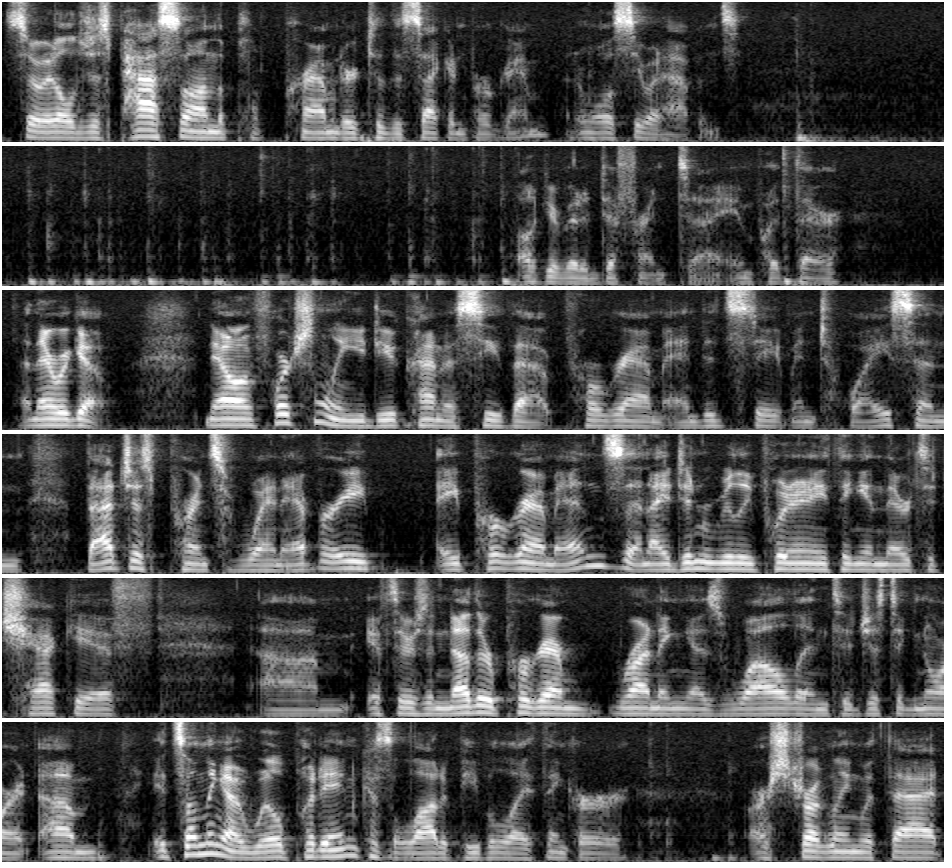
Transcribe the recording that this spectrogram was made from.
so it'll just pass on the parameter to the second program, and we'll see what happens. I'll give it a different uh, input there. And there we go. Now, unfortunately, you do kind of see that program ended statement twice, and that just prints whenever a, a program ends. And I didn't really put anything in there to check if um, if there's another program running as well, and to just ignore it. Um, it's something I will put in because a lot of people I think are are struggling with that,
